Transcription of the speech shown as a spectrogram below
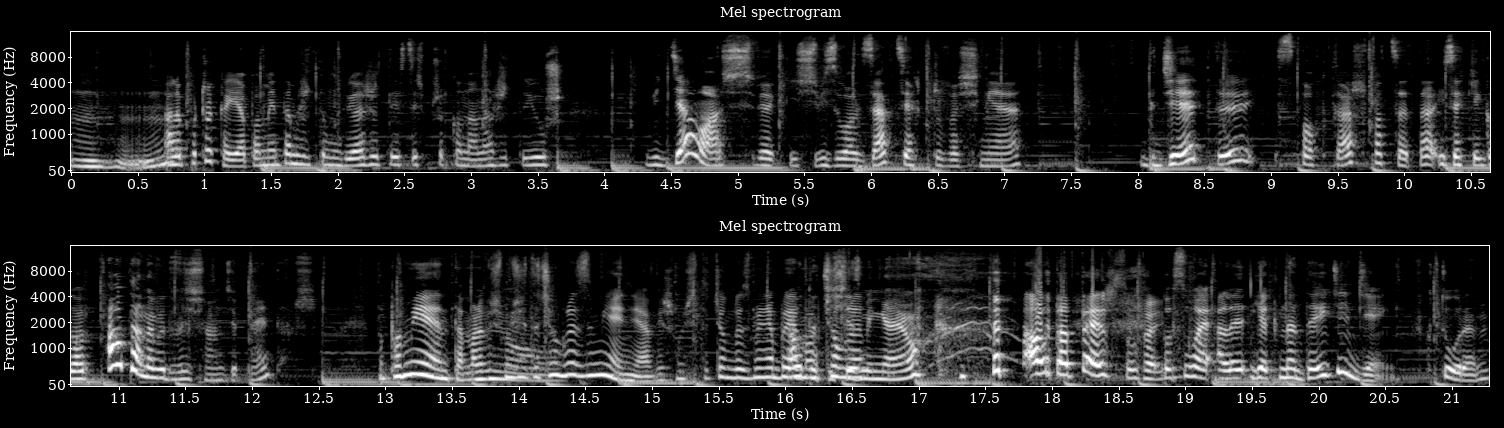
Mhm. Ale poczekaj, ja pamiętam, że ty mówiłaś, że ty jesteś przekonana, że ty już widziałaś w jakichś wizualizacjach czy we śnie, gdzie ty spotkasz faceta i z jakiego auta nawet wysiądzie, pamiętasz? No pamiętam, ale wiesz, mi się No. to ciągle zmienia. Wiesz, mi się to ciągle zmienia, bo ja auta mam ci ciągle... się zmieniają. Auta też, słuchaj. Posłuchaj, ale jak nadejdzie dzień, w którym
